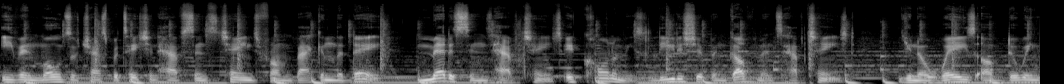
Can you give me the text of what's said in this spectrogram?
even modes of transportation have since changed from back in the day. Medicines have changed, economies, leadership, and governments have changed. You know, ways of doing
